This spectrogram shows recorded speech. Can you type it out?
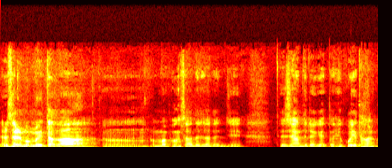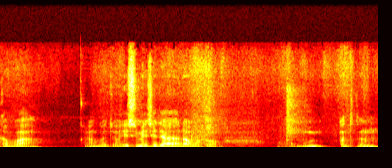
예루살렘 머물러 있다가 어, 로마 병사들이라든지 대제사장들에게 또 해코지 당할까봐 그런 거죠. 예수님의 제자라고 또 음, 어쨌든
